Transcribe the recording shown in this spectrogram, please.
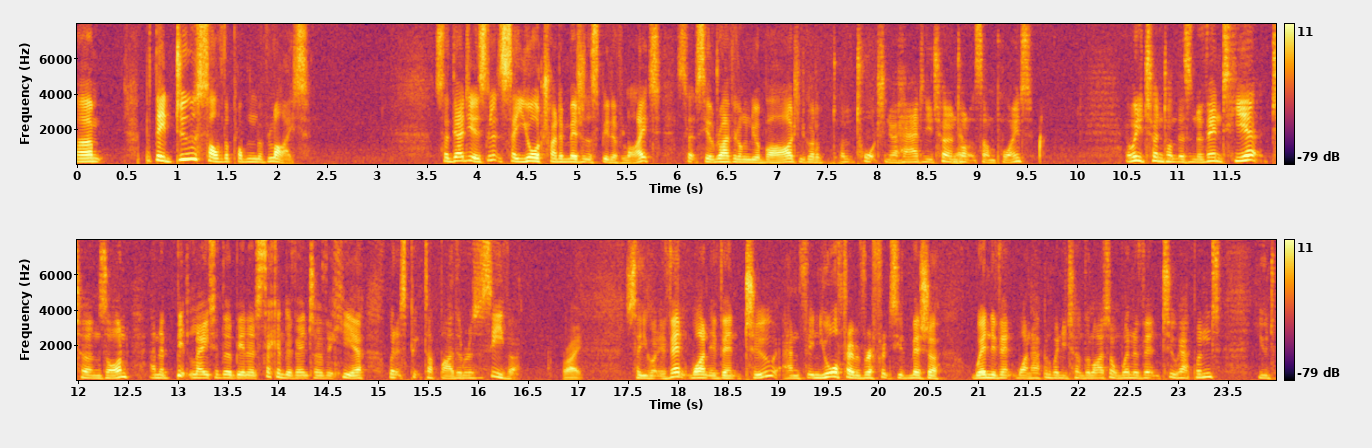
Um, but they do solve the problem of light. So the idea is, let's say you're trying to measure the speed of light. So let's say you're driving along your barge and you've got a, a torch in your hand and you turn it Yep. on at some point. And when you turn it on, there's an event here, it turns on, and a bit later there'll be a second event over here when it's picked up by the receiver. Right. So you've got event one, event two, and in your frame of reference, you'd measure when event one happened, when you turned the light on, when event two happened. You'd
